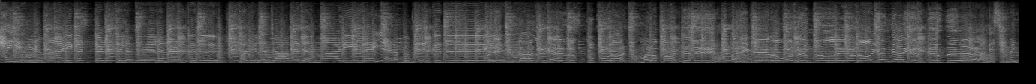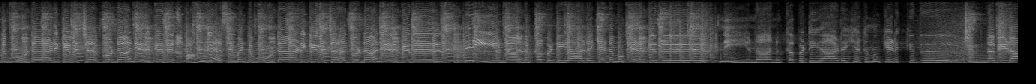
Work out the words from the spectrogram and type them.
ஏழு மாடி கட்டடத்துல வேலை நடக்குது. பதினஞ்சாவது மாடியில இடமும் இருக்குது. சிட்டாளுங்களுக்கு புறா நம்மள பாக்குது அடி வேற ஒரு நல்ல இடம் எங்க இருக்குது? அங்க சிமெண்ட் மூட்டை அடுக்கி வச்ச குடான் இருக்குது. அங்க சிமெண்ட் மூட்டை அடுக்கி வச்ச குடான் இருக்குது. நீயும் நானும் கபடி ஆட இடமும் கிடைக்குது. நீயும் நானும் கபடி ஆட இடமும் கிடைக்குது. சின்ன வீடா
